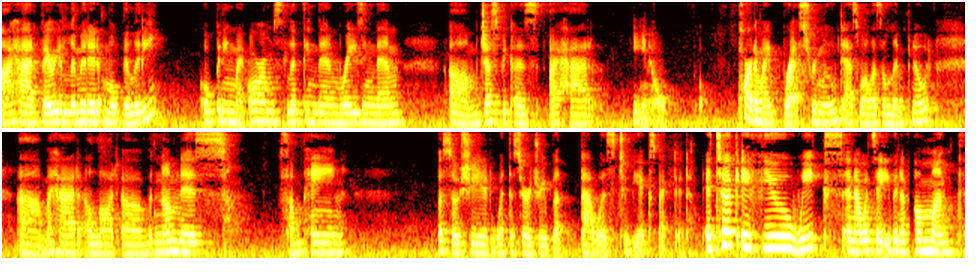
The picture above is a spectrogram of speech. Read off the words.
I had very limited mobility, opening my arms, lifting them, raising them, um, just because I had, you know, part of my breast removed as well as a lymph node. Um, I had a lot of numbness, some pain associated with the surgery, but that was to be expected. It took a few weeks, and I would say even a, month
